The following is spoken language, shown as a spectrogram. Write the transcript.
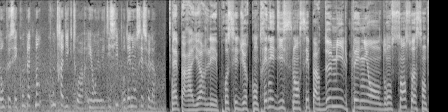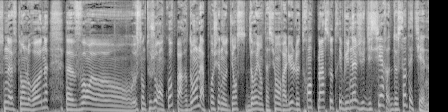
Donc c'est complètement contradictoire et on est ici pour dénoncer cela. Par ailleurs, les procédures contre Enedis lancées par 2000 plaignants, dont 169 dans le Rhône, euh, euh, sont toujours en cours. Pardon. La prochaine audience d'orientation aura lieu le 30 mars au tribunal judiciaire de Saint-Étienne.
